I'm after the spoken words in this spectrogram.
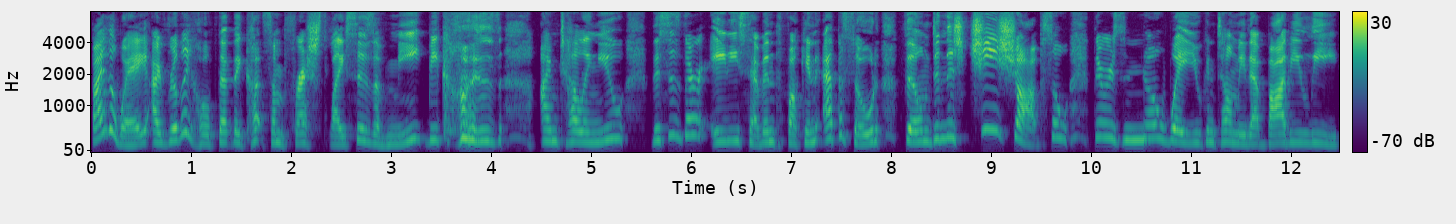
By the way, I really hope that they cut some fresh slices of meat because I'm telling you, this is their 87th fucking episode filmed in this cheese shop. So there is no way you can tell me that Bobby Lee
